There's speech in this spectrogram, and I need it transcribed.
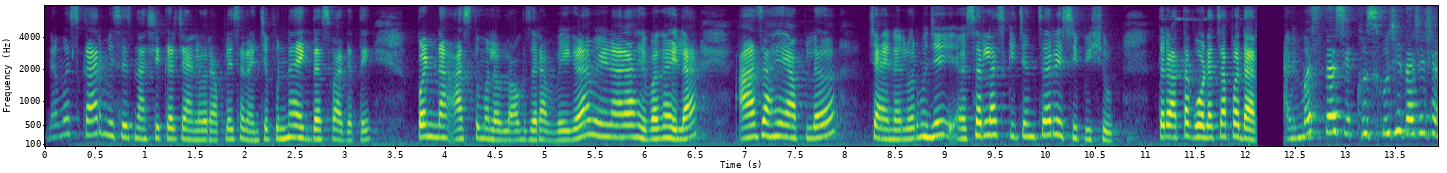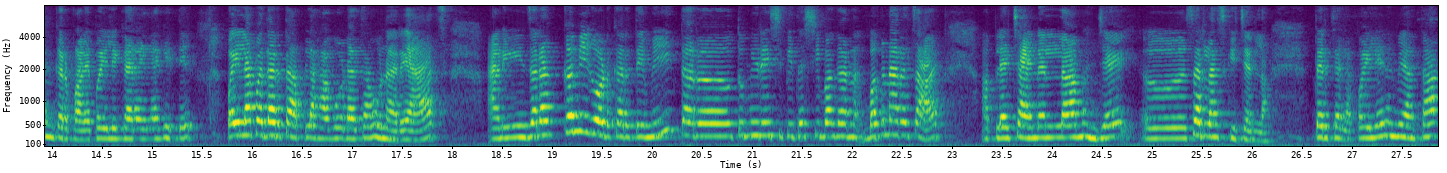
नमस्कार मिसेस नाशिकर चॅनलवर आपले सगळ्यांचे पुन्हा एकदा स्वागत आहे. पण ना आज तुम्हाला व्लॉग जरा वेगळा मिळणार आहे बघायला. आज आहे आपलं चॅनलवर म्हणजे सरलास किचनचं रेसिपी शूट तर आता गोडाचा पदार्थ आणि मस्त असे खुसखुशीत असे शंकरपाळे पहिले करायला घेते. पहिला पदार्थ आपला हा गोडाचा होणार आहे आज. आणि जरा कमी गोड करते मी तर तुम्ही रेसिपी तशी बघा बघणारच आहात. आपल्या चॅनलला म्हणजे सरलास किचनला. तर चला पहिले ना मी आता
